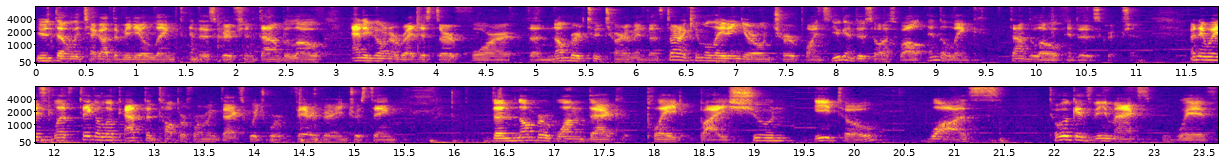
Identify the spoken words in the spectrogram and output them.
you should definitely check out the video linked in the description down below. And if you want to register for the number two tournament and start accumulating your own chirp points, you can do so as well in the link down below in the description. Anyways, let's take a look at the top performing decks, which were very, very interesting. The number one deck played by Shun Ito was Togekiss VMAX with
